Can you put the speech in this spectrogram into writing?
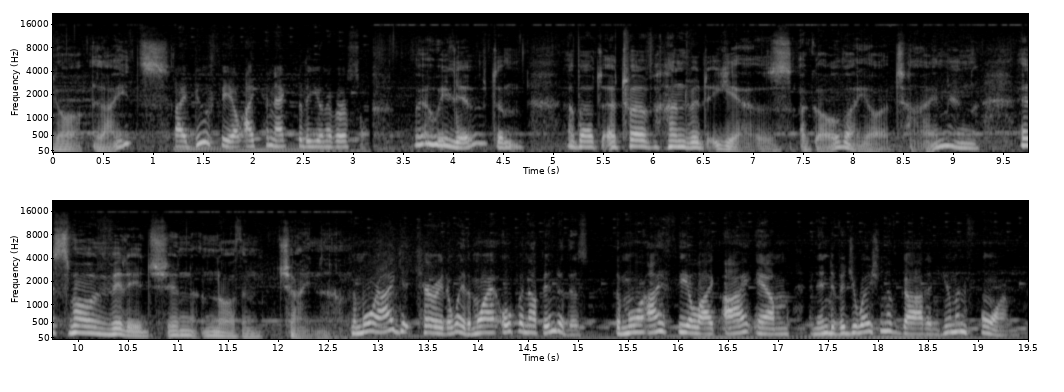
your lights. I do feel I connect to the universal. Where we lived um, about uh, 1,200 years ago by your time in a small village in northern China. The more I get carried away, the more I open up into this, the more I feel like I am an individuation of God in human form,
